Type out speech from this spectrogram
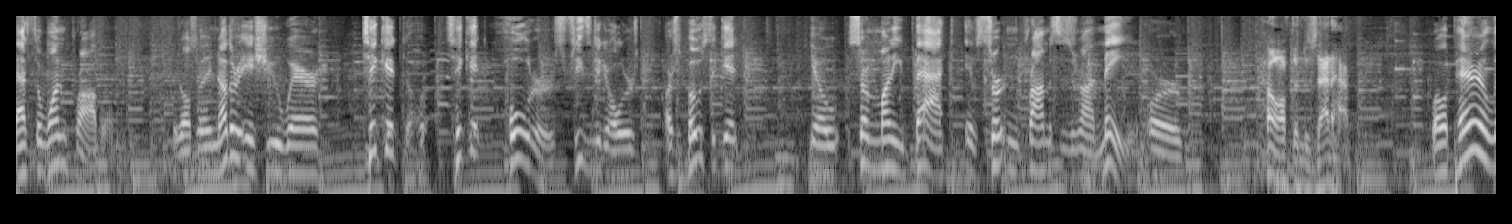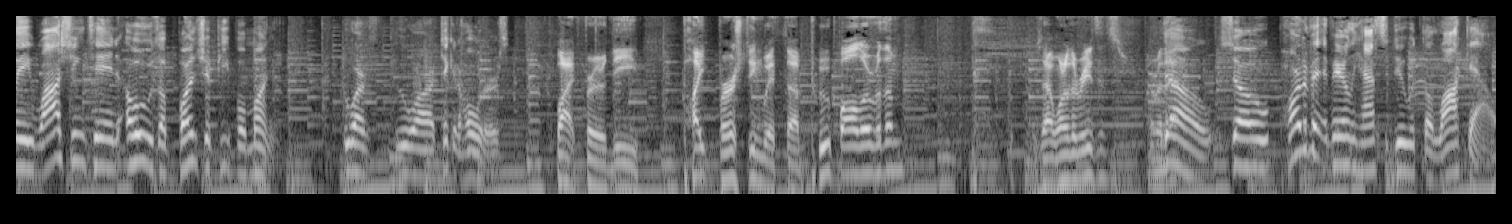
that's the one problem. There's also another issue where ticket ticket holders, season ticket holders, are supposed to get you know some money back if certain promises are not made. Or How often does that happen? well, apparently Washington owes a bunch of people money who are who are ticket holders. What for the pipe bursting with uh, poop all over them? Is that one of the reasons? Remember that? No. So part of it apparently has to do with the lockout.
